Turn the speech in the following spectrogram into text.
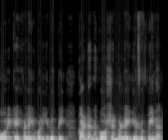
கோரிக்கைகளை வலியுறுத்தி கண்டன கோஷங்களை எழுப்பினர்.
